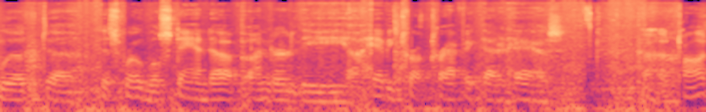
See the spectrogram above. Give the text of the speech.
would, uh, this road will stand up under the uh, heavy truck traffic that it has? Uh, Todd,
